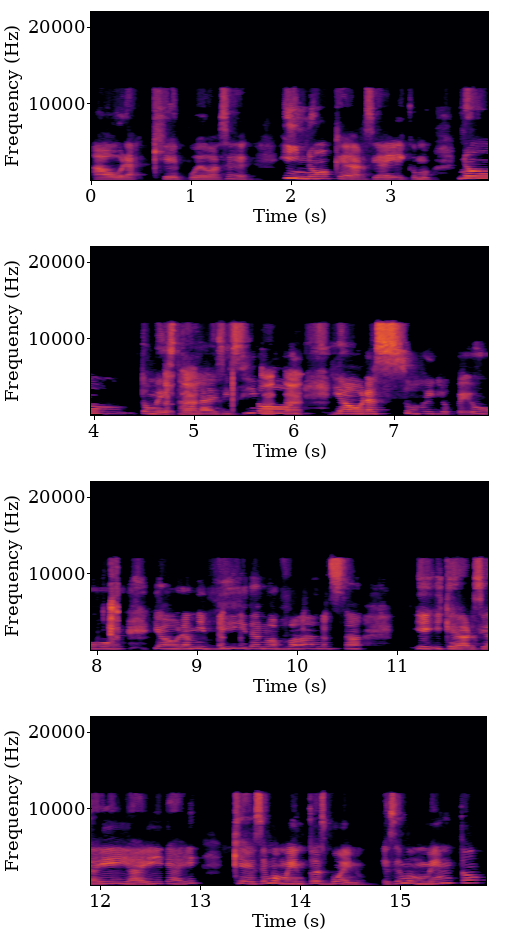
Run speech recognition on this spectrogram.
ahora, ¿qué puedo hacer? Y no quedarse ahí como, no, tomé esta mala decisión total. y ahora soy lo peor y ahora mi vida no avanza y, y quedarse ahí, ahí, ahí que ese momento es bueno, ese momento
